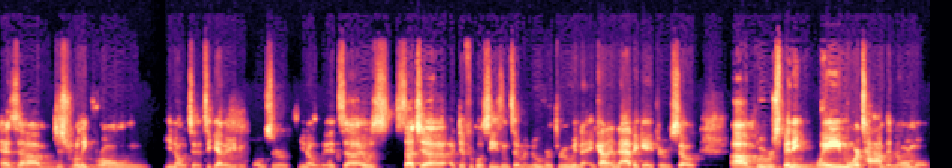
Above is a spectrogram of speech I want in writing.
has um, just really grown you know, to, together even closer. You know, it's uh, it was such a, a difficult season to maneuver through and, and kind of navigate through. So um, we were spending way more time than normal,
